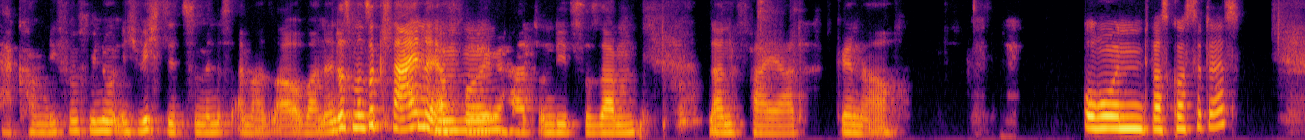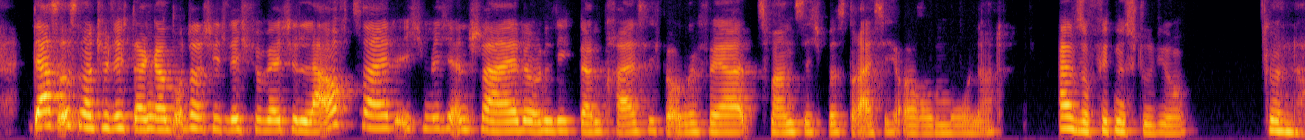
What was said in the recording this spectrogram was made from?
Ja, komm, die fünf Minuten, ich wichte sie zumindest einmal sauber. Ne? Dass man so kleine mhm. Erfolge mhm. hat und die zusammen dann feiert. Genau. Und was kostet das? Das ist natürlich dann ganz unterschiedlich, für welche Laufzeit ich mich entscheide und liegt dann preislich bei ungefähr 20 bis 30 Euro im Monat. Also Fitnessstudio. Genau.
